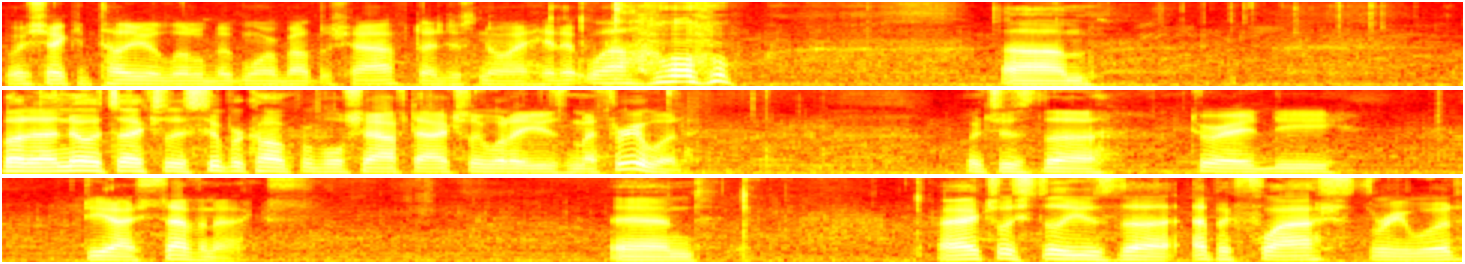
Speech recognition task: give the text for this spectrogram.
wish I could tell you a little bit more about the shaft. I just know I hit it well. um, but I know it's actually a super comparable shaft to actually what I use in my three wood, which is the Tour AD DI7X. And I actually still use the Epic Flash three wood.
